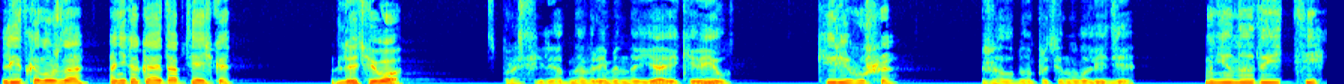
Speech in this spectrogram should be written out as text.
Литка нужна, а не какая-то аптечка». «Для чего?» — спросили одновременно я и Кирилл. «Кирюша», — жалобно протянула Лидия. «Мне надо идти».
